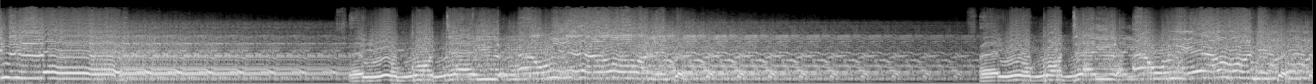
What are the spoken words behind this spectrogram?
الله فيقتل أو يغلب فيقتل أو يغلب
